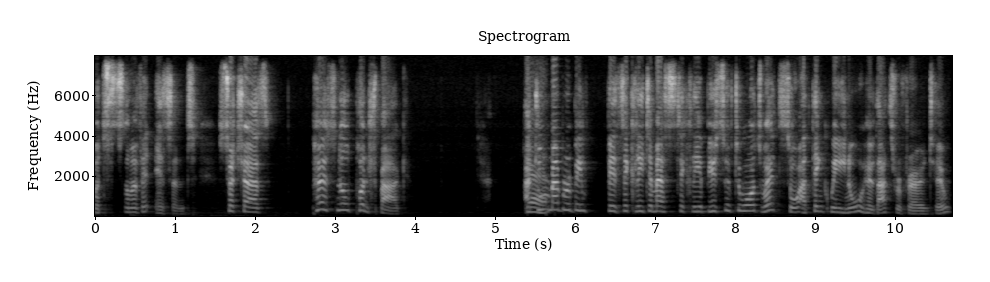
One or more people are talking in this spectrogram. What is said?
but some of it isn't. Such as personal punch bag. I don't remember him being physically, domestically abusive towards Whit, so I think we know who that's referring to.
